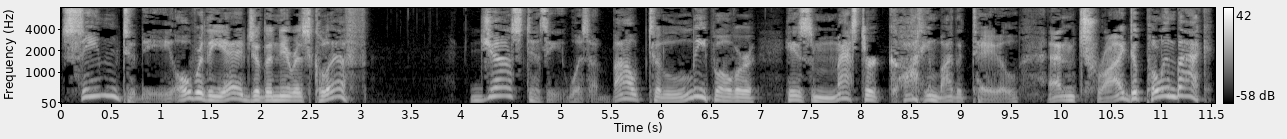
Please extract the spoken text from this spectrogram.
seemed to be over the edge of the nearest cliff. Just as he was about to leap over, his master caught him by the tail and tried to pull him back.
